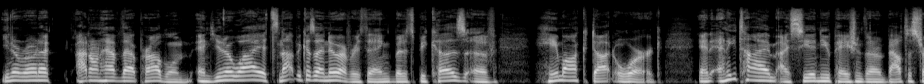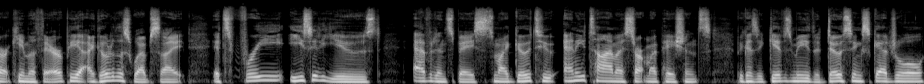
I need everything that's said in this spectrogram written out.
You know, Ronak, I don't have that problem. And you know why? It's not because I know everything, but it's because of hemonc.org. And anytime I see a new patient that I'm about to start chemotherapy, I go to this website. It's free, easy to use, evidence based. It's my go to anytime I start my patients because it gives me the dosing schedule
